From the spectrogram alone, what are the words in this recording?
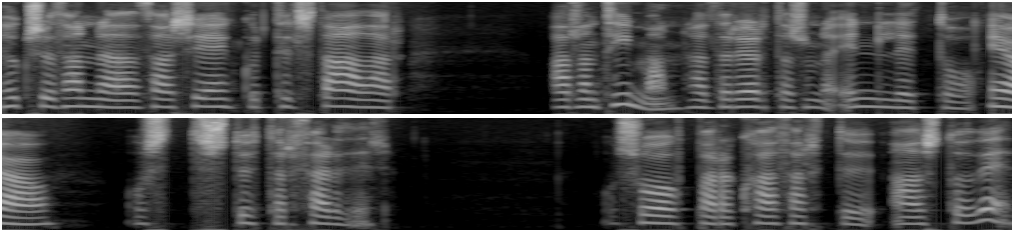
hugsuð þannig að það sé einhver til staðar allan tíman, heldur er þetta svona innlit og, Já, og st- stuttar ferðir. Og svo bara hvað þartu aðstóð við?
